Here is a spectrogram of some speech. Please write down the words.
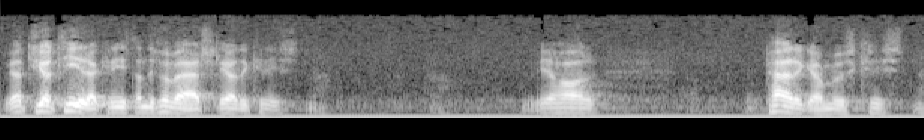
Vi har Tyatira-kristna, de förvärldsligade kristna. Vi har Pergamus-kristna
